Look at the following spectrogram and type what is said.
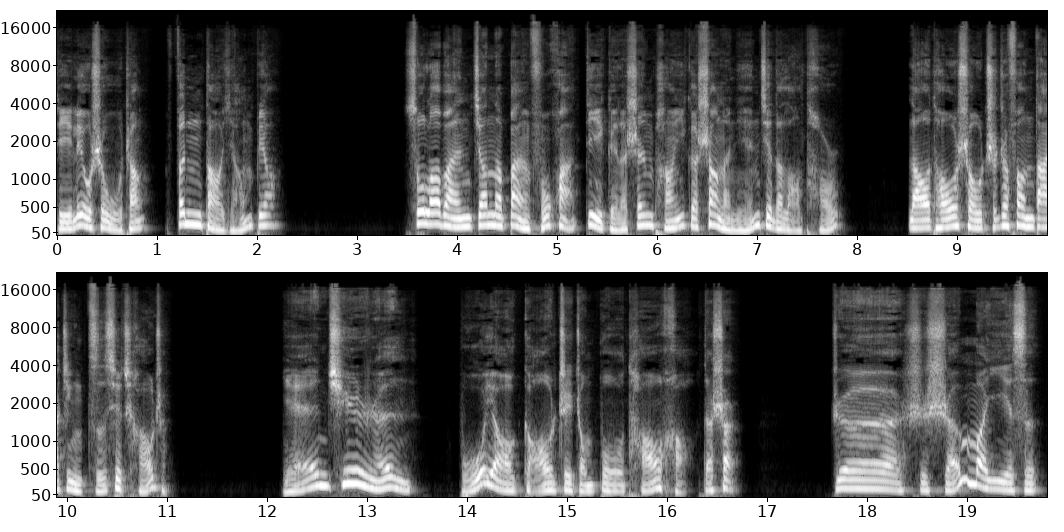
第六十五章分道扬镳。苏老板将那半幅画递给了身旁一个上了年纪的老头。老头手持着放大镜，仔细瞧着。年轻人，不要搞这种不讨好的事儿。这是什么意思？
